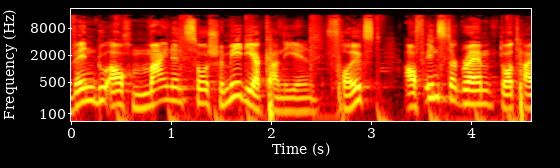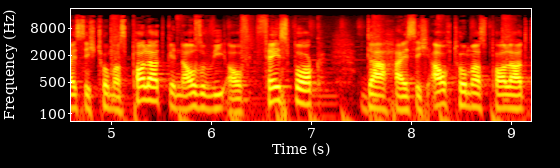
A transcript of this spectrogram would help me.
wenn du auch meinen Social Media Kanälen folgst. Auf Instagram, dort heiße ich Thomas Pollard, genauso wie auf Facebook. Da heiße ich auch Thomas Pollard.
